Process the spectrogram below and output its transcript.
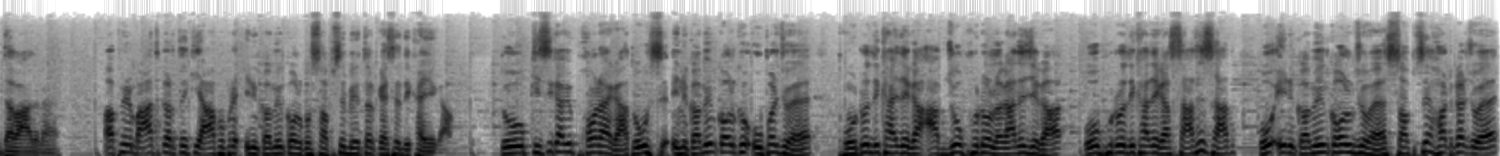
दबा देना है। अब फिर बात करते हैं कि आप अपने इनकमिंग कॉल को सबसे बेहतर कैसे दिखाइएगा? तो किसी का भी फ़ोन आएगा तो उस इनकमिंग कॉल के ऊपर जो है फ़ोटो दिखाई देगा। आप जो फ़ोटो लगा दीजिएगा, वो फ़ोटो दिखा देगा। साथ ही साथ, वो इनकमिंग कॉल जो है, सबसे हटकर जो है,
